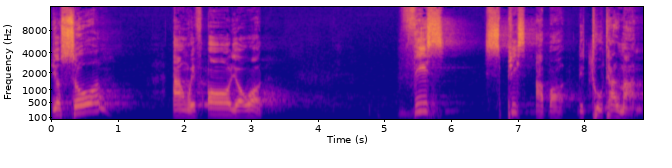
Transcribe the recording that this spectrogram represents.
your soul, and with all your word. This speaks about the total man.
